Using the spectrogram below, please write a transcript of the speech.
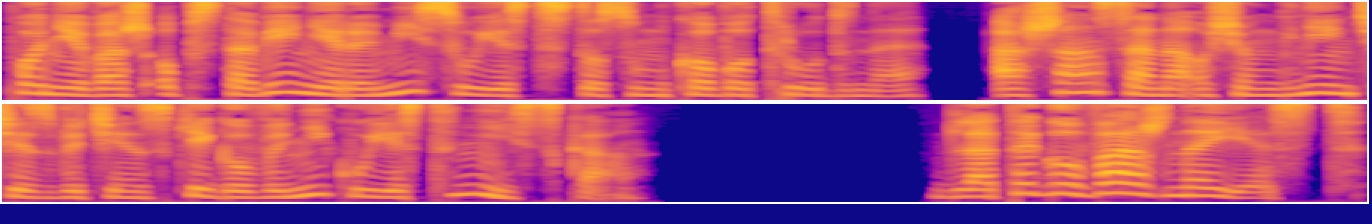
ponieważ obstawienie remisu jest stosunkowo trudne, a szansa na osiągnięcie zwycięskiego wyniku jest niska. Dlatego ważne jest,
